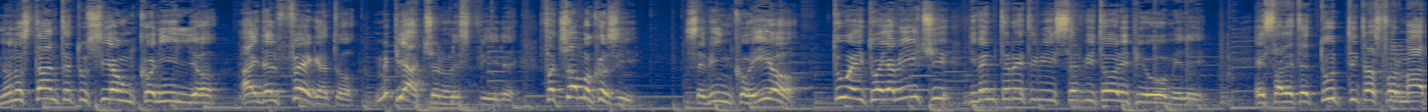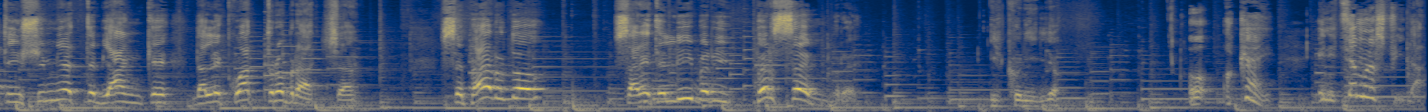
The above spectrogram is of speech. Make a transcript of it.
Nonostante tu sia un coniglio, hai del fegato. Mi piacciono le sfide. Facciamo così. Se vinco io, tu e i tuoi amici diventerete i miei servitori più umili e sarete tutti trasformati in scimmiette bianche dalle quattro braccia. Se perdo, sarete liberi per sempre. Il coniglio. Oh, ok, iniziamo la sfida.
